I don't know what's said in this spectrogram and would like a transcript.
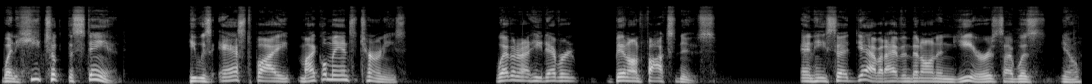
when he took the stand, he was asked by Michael Mann's attorneys whether or not he'd ever been on Fox News. And he said, Yeah, but I haven't been on in years. I was, you know,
